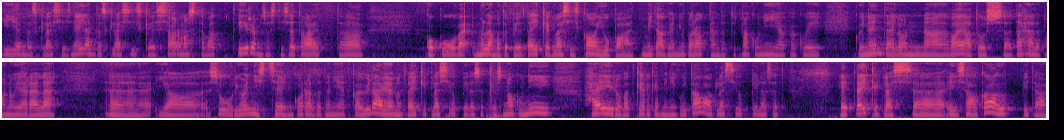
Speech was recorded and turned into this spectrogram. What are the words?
viiendas klassis, neljandas klassis, kes armastavad hirmsasti seda, et äh, kogu, mõlemad õpivad väikeklassis ka juba, et midagi on juba rakendatud nagunii, aga kui, kui nendel on äh, vajadus tähelepanu järele Äh, ja suur jonnistseen korraldada nii, et ka ülejäänud väikeklassi õpilased, kes nagunii häiruvad kergemini kui tavaklassi õpilased, et väikeklass ei saa ka õppida,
